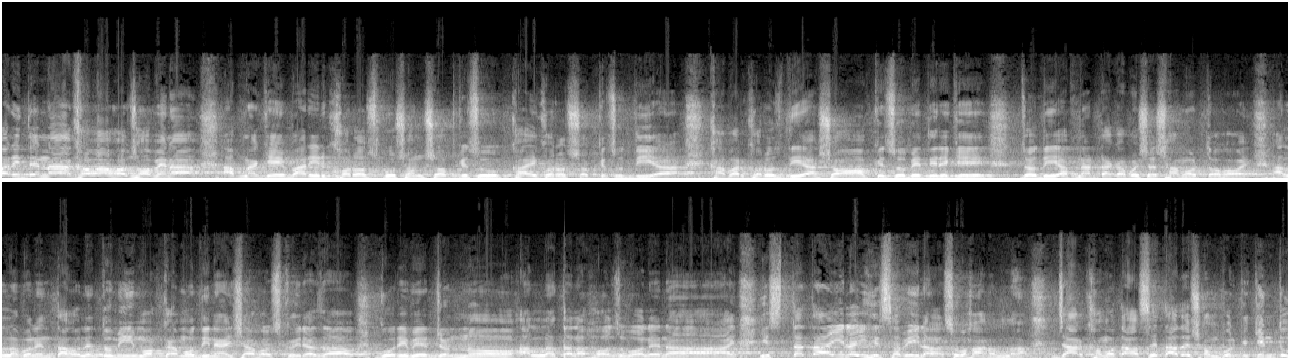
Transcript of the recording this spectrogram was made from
বাড়িতে না খাওয়া হজ হবে না। আপনাকে বাড়ির খরচ, পোষণ সব কিছু, খায় খরচ সব কিছু দিয়া, খাবার খরচ দিয়া সব কিছু বেতি রেখে যদি আপনার টাকা পয়সা সামর্থ্য হয়, আল্লাহ বলেন, তাহলে তুমি মক্কা, মদিনায় সাহস কইরা যাও। গরিবের জন্য আল্লাহ তালা হজ বলে নাই। ইস্তাতা ইলাই সাবিলা সোহান আল্লাহ যার ক্ষমতা আছে তাদের সম্পর্কে। কিন্তু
